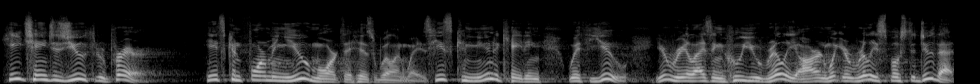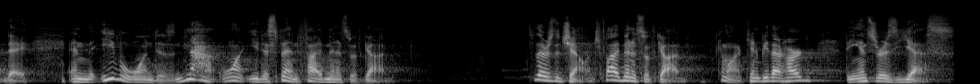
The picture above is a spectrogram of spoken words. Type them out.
He changes you through prayer. He's conforming you more to His will and ways. He's communicating with you. You're realizing who you really are and what you're really supposed to do that day. And the evil one does not want you to spend five minutes with God. So there's the challenge five minutes with God. Come on, can it be that hard? The answer is yes.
